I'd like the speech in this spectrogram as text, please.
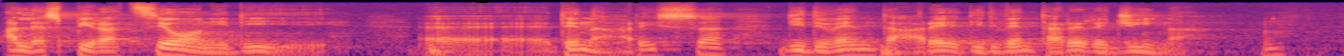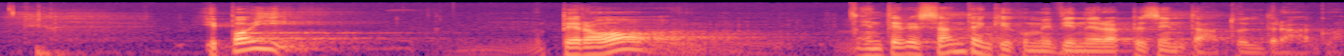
alle aspirazioni di eh, Denaris di diventare, di diventare regina. E poi però è interessante anche come viene rappresentato il drago.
